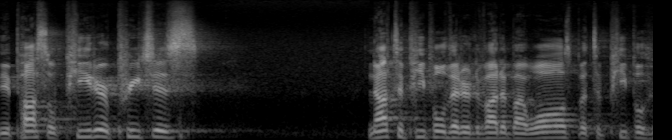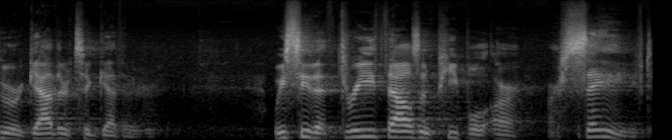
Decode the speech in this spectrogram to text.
The Apostle Peter preaches not to people that are divided by walls, but to people who are gathered together we see that 3,000 people are, are saved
